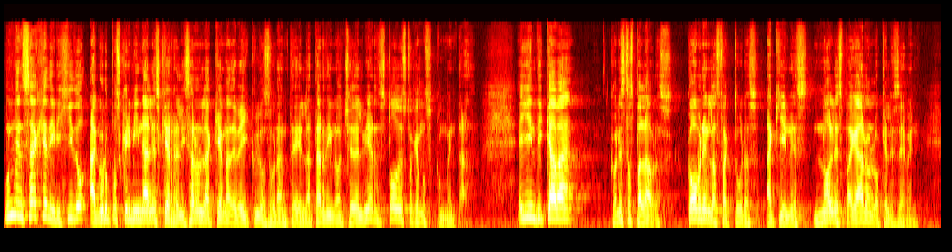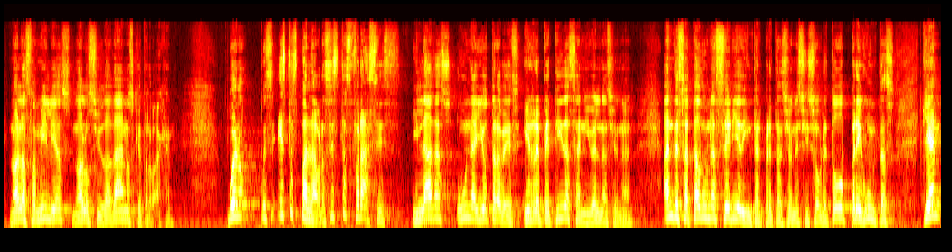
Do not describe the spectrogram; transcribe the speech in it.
un mensaje dirigido a grupos criminales que realizaron la quema de vehículos durante la tarde y noche del viernes, todo esto que hemos comentado. Ella indicaba con estas palabras, cobren las facturas a quienes no les pagaron lo que les deben, no a las familias, no a los ciudadanos que trabajan. Bueno, pues estas palabras, estas frases hiladas una y otra vez y repetidas a nivel nacional, han desatado una serie de interpretaciones y sobre todo preguntas que han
